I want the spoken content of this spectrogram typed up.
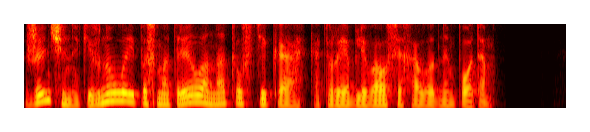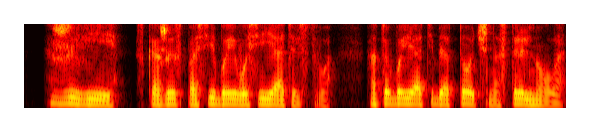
Женщина кивнула и посмотрела на толстяка, который обливался холодным потом. «Живи, скажи спасибо его сиятельству, а то бы я тебя точно стрельнула.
